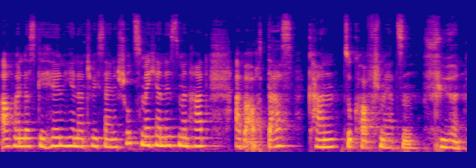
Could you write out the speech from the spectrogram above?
auch wenn das Gehirn hier natürlich seine Schutzmechanismen hat, aber auch das kann zu Kopfschmerzen führen.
